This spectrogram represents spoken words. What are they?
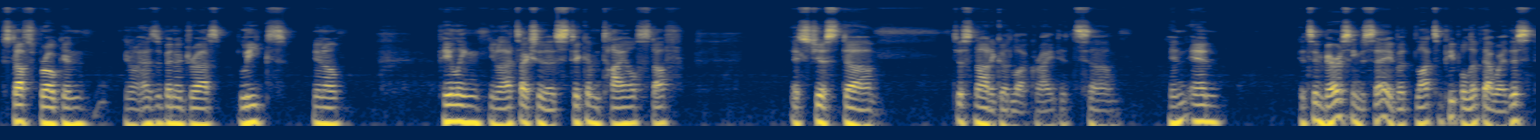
Stuff's broken. You know, hasn't been addressed. Leaks. You know, peeling. You know, that's actually the stickum tile stuff. It's just, uh, just not a good look, right? It's, um, and and it's embarrassing to say, but lots of people live that way. This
